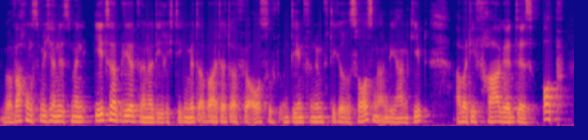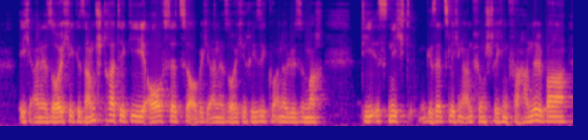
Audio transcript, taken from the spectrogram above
Überwachungsmechanismen etabliert, wenn er die richtigen Mitarbeiter dafür aussucht und denen vernünftige Ressourcen an die Hand gibt. Aber die Frage des Ob ich eine solche Gesamtstrategie aufsetze, ob ich eine solche Risikoanalyse mache, die ist nicht gesetzlich in Anführungsstrichen verhandelbar.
